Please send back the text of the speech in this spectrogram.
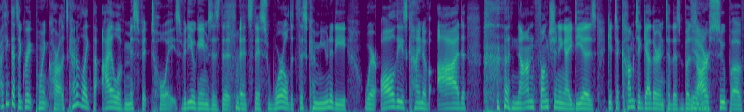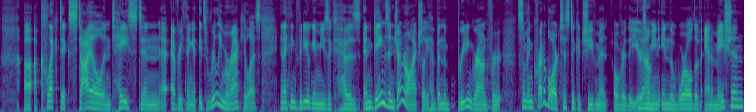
I think that's a great point, Karl. It's kind of like the Isle of Misfit Toys. Video games is the it's this world, it's this community where all these kind of odd, non-functioning ideas get to come together into this bizarre Yeah. soup of uh, eclectic style and taste and everything. It, it's really miraculous, and I think video game music has, and games in general, actually, have been the breeding ground for some incredible artistic achievement over the years. Yeah. I mean, in the world of animation,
